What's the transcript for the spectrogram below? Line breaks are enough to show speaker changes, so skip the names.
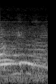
Oh,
